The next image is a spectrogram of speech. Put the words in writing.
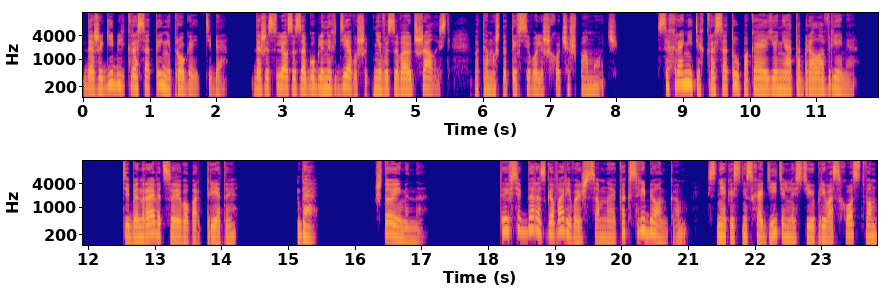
Даже гибель красоты не трогает тебя. Даже слезы загубленных девушек не вызывают жалость, потому что ты всего лишь хочешь помочь. Сохранить их красоту, пока ее не отобрало время. Тебе нравятся его портреты? Да. Что именно? Ты всегда разговариваешь со мной, как с ребенком, с некой снисходительностью и превосходством,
